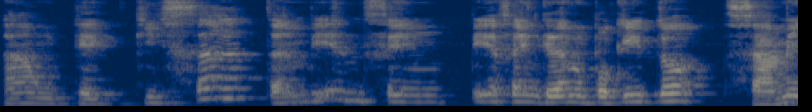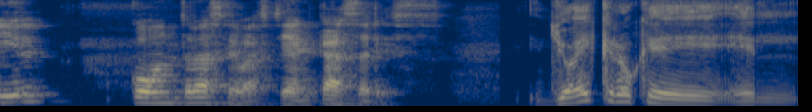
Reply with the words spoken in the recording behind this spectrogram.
aunque quizá también se empieza a inclinar un poquito, Samir contra Sebastián Cáceres. Yo ahí creo que el,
